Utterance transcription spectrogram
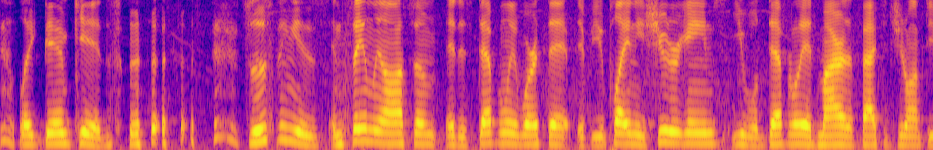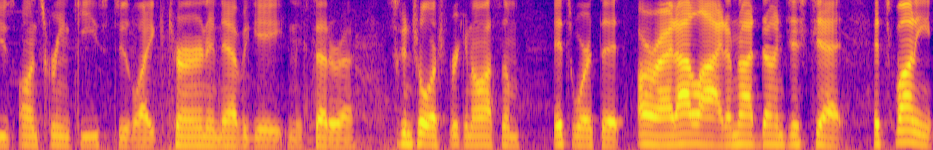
like damn kids. so this thing is insanely awesome. It is definitely worth it. If you play any shooter games, you will definitely admire the fact that you don't have to use on-screen keys to like turn and navigate and etc. This controller's freaking awesome. It's worth it. Alright, I lied. I'm not done just yet. It's funny,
